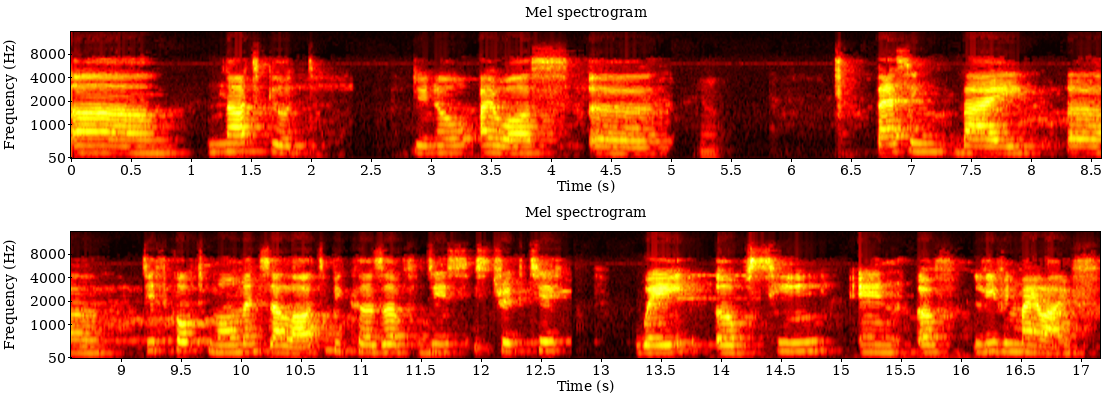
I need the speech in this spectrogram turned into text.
um, not good. You know, I was uh, yeah. passing by. Uh, difficult moments a lot because of this strict way of seeing and of living my life.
